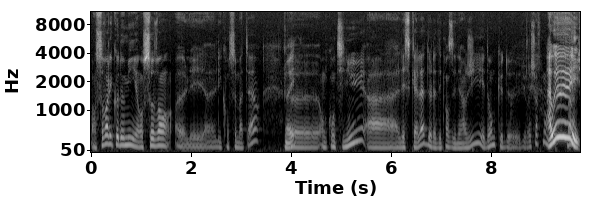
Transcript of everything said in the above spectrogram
En sauvant l'économie et en sauvant euh, les, les consommateurs, Oui. euh, on continue à l'escalade de la dépense d'énergie et donc de- du réchauffement. Ah oui,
